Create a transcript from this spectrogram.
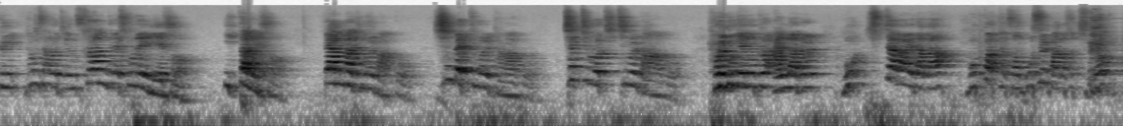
그 형상으로 지은 사람들의 손에 의해서 이 땅에서 뺨맞음을 받고 신배팀을 당하고 채찍으로 지침을 당하고 결국에는 그 알라를 못, 십자가에다가 못 박혀서 못을 박아서 죽여?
